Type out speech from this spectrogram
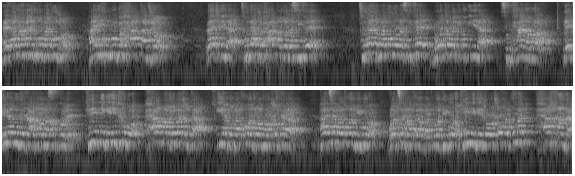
هذا أول هني خون بدوجو هني خون بوجو حق أبجو رجل لا تدهج حق أبجو مسكتة تدهج بدوجو مسكتة موتا ما بيجو بيننا سبحان الله. هيجينا نوجد عدم مصر كله. كن نجي نكتبه حق أبجو بجتا إيا أبجو وشوق كلا هاتي بدوجو بيجورو واتي بدوجو بيجورو كن نجي توشوق الأمة حق أبجو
